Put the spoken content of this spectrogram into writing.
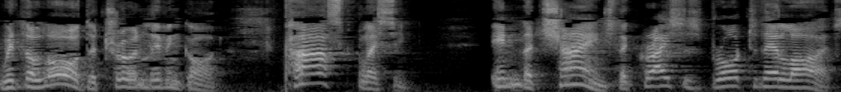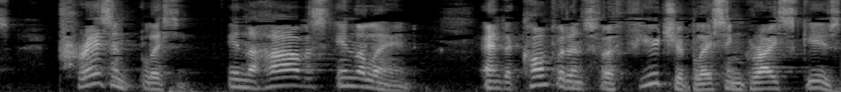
with the Lord, the true and living God. Past blessing in the change that grace has brought to their lives. Present blessing in the harvest in the land and the confidence for future blessing grace gives,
